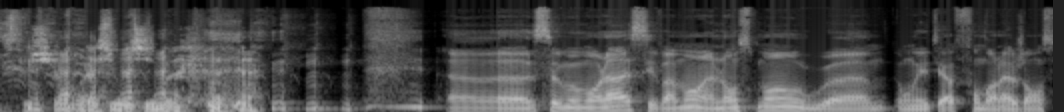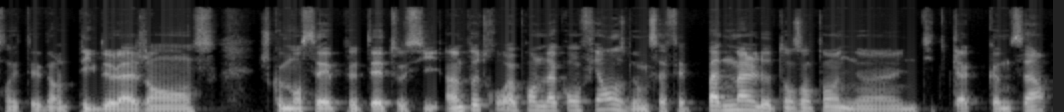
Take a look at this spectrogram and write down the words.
C'était chiant, ouais, j'imagine. euh, ce moment-là, c'est vraiment un lancement où euh, on était à fond dans l'agence, on était dans le pic de l'agence. Je commençais peut-être aussi un peu trop à prendre la confiance, donc ça fait pas de mal de temps en temps une, une petite claque comme ça.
